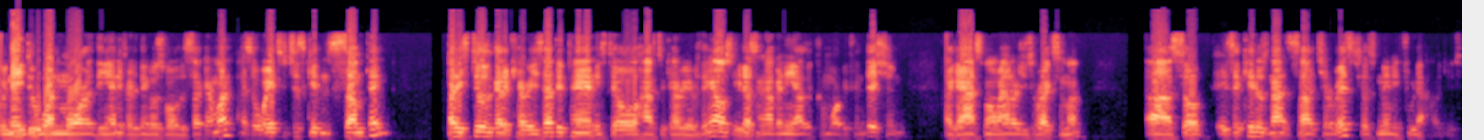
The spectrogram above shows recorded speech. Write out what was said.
We may do one more at the end if everything goes well. The second one as a way to just give him something, but he still got to carry his EpiPen. He still has to carry everything else. He doesn't have any other comorbid condition like asthma, allergies, or eczema. Uh, so it's a kid who's not such a risk, just many food allergies.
